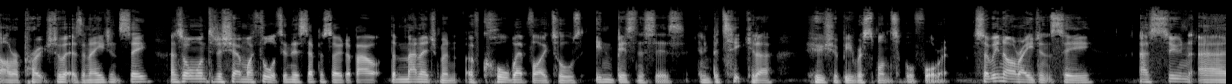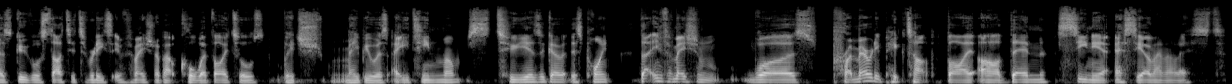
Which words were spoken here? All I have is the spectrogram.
our approach to it as an agency. And so I wanted to share my thoughts in this episode about the management of core web vitals in businesses, in particular, who should be responsible for it. So in our agency, as soon as Google started to release information about Core Web Vitals, which maybe was 18 months, two years ago at this point, that information was primarily picked up by our then senior SEO analyst.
